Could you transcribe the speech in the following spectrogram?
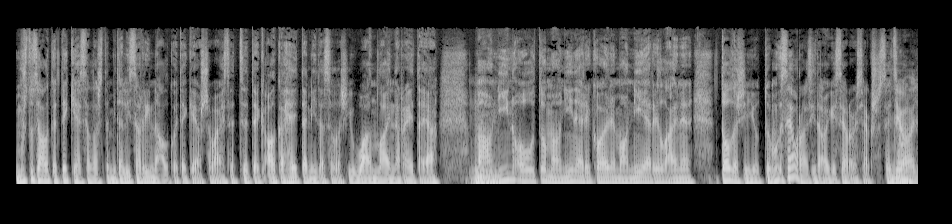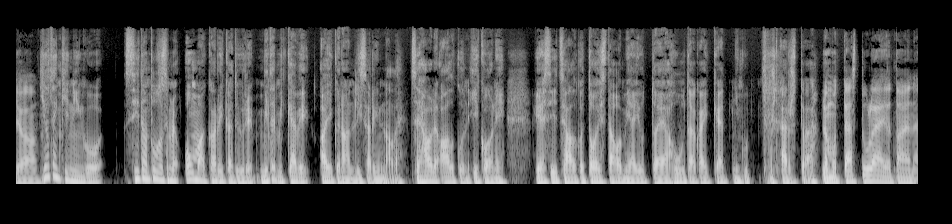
niin musta se alkaa tekemään sellaista, mitä Lisa Rinna alkoi tekemään jossain vaiheessa, että se te- alkaa heittää niitä sellaisia one-linereita ja mm. mä oon niin outo, mä oon niin erikoinen, mä oon niin erilainen, tollaisia juttuja. Seuraa sitä oikein seuraavassa jaksossa. Joo, joo. Jotenkin niinku, siitä on tullut semmoinen oma karikatyyri, mitä mi- kävi aikanaan Lisa Rinnalle. Sehän oli alkuun ikoni ja sitten se alkoi toistaa omia juttuja ja huutaa kaikkea niinku, semmoista ärsyttävää. no mutta tästä tulee jotain äh,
